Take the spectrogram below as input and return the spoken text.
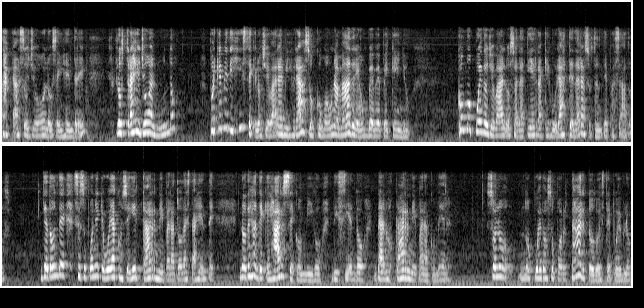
¿Acaso yo los engendré? ¿Los traje yo al mundo? ¿Por qué me dijiste que los llevara en mis brazos como a una madre a un bebé pequeño? ¿Cómo puedo llevarlos a la tierra que juraste dar a sus antepasados? ¿De dónde se supone que voy a conseguir carne para toda esta gente? No dejan de quejarse conmigo diciendo, danos carne para comer. Solo no puedo soportar todo este pueblo.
